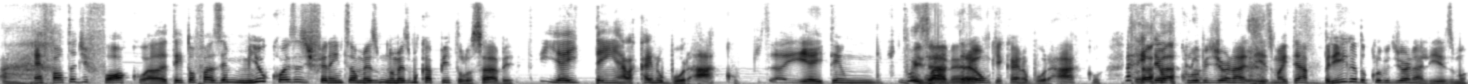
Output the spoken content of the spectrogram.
Ah, É falta de foco. Ela tentou fazer mil coisas diferentes ao mesmo, no mesmo capítulo, sabe? E aí tem ela cai no buraco. E aí tem um, um Pois é, né? ladrão que cai no buraco. E aí tem um clube de jornalismo. Aí tem a briga do clube de jornalismo.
